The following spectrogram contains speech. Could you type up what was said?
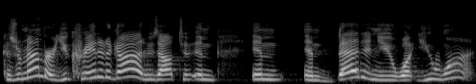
Because remember, you created a God who's out to Im, Im, embed in you what you want.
